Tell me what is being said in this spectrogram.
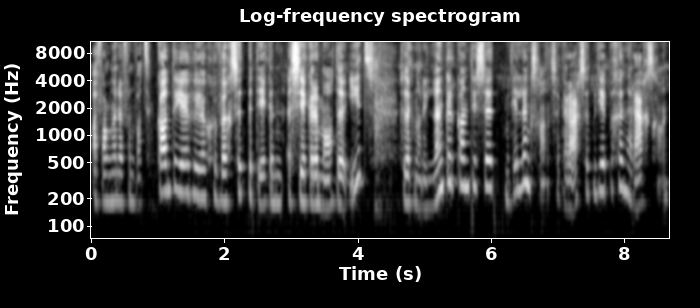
afhangende van wat se kante jy jou gewig sit beteken 'n sekere mate iets. So as ek na die linkerkant toe sit, moet jy links gaan. As ek regs sit, moet jy begin regs gaan.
